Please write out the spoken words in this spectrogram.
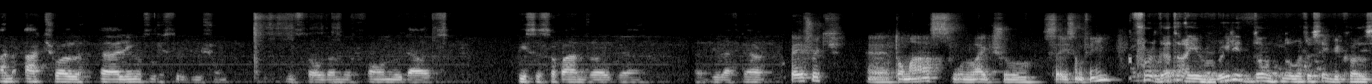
an actual Linux distribution installed on your phone without pieces of Android uh, that you left there. Patrick, uh, Thomas would like to say something? For that, I really don't know what to say because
